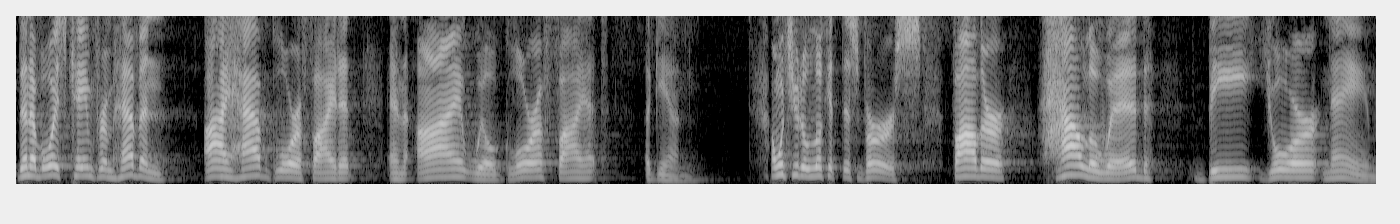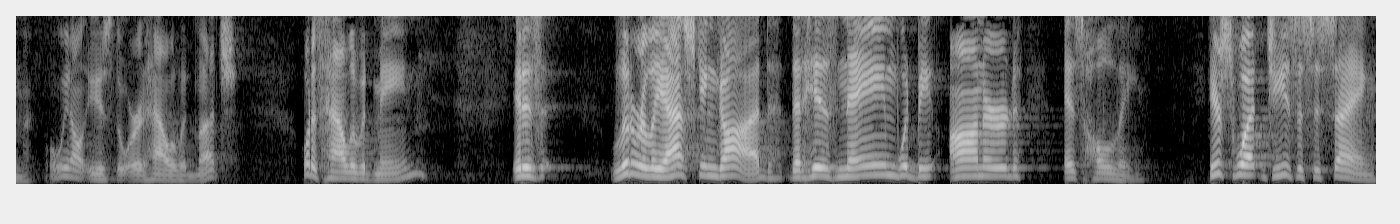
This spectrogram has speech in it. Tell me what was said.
Then a voice came from heaven I have glorified it, and I will glorify it again. I want you to look at this verse Father, hallowed be your name. Well, we don't use the word hallowed much. What does hallowed mean? It is literally asking God that his name would be honored as holy. Here's what Jesus is saying.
